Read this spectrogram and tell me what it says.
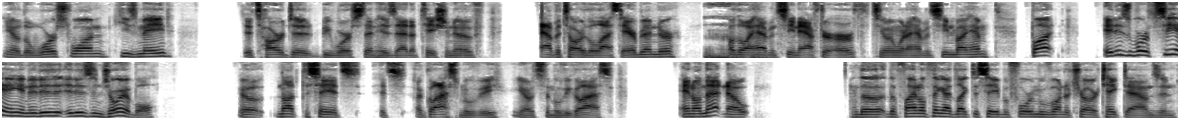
you know, the worst one he's made. It's hard to be worse than his adaptation of Avatar the Last Airbender. Mhm. Although I haven't seen After Earth. It's the only one I haven't seen by him. But it is worth seeing and it is it is enjoyable. You know, not to say it's it's a glass movie, you know, it's the movie Glass. And on that note, the the final thing I'd like to say before we move on to trailer takedowns, and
